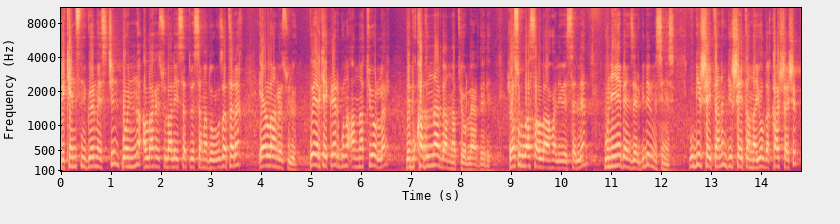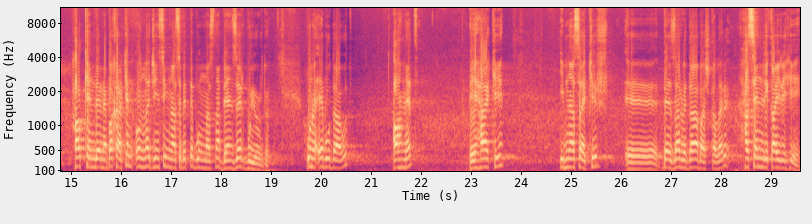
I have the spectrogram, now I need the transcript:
ve kendisini görmesi için boynunu Allah Resulü Aleyhisselatü Vesselam'a doğru uzatarak Ey Allah'ın Resulü bu erkekler bunu anlatıyorlar ve bu kadınlar da anlatıyorlar dedi. Resulullah sallallahu aleyhi ve sellem bu neye benzer bilir misiniz? Bu bir şeytanın bir şeytanla yolda karşılaşıp halk kendilerine bakarken onunla cinsi münasebette bulunmasına benzer buyurdu. Bunu Ebu Davud, Ahmet, Beyhaki, İbn Asakir, e, Bezar ve daha başkaları Hasenli gayrihi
